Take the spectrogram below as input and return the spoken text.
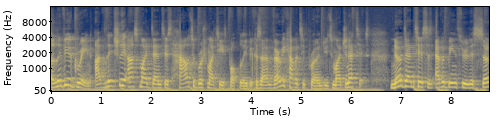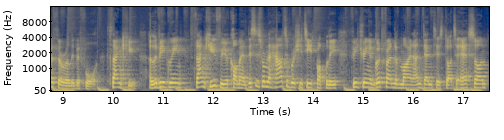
Olivia Green, I've literally asked my dentist how to brush my teeth properly because I am very cavity prone due to my genetics. No dentist has ever been through this so thoroughly before. Thank you. Olivia Green, thank you for your comment. This is from the How to Brush Your Teeth Properly featuring a good friend of mine and dentist, Dr. Ehson.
